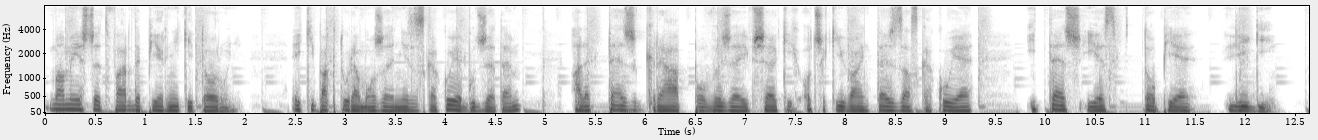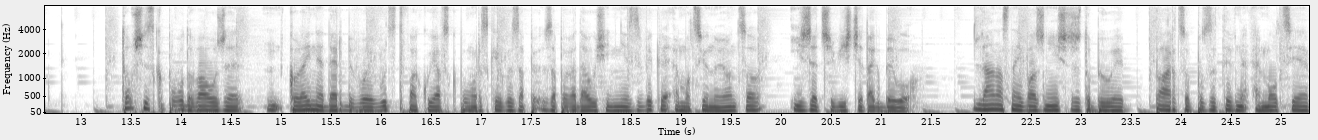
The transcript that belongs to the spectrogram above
mamy jeszcze twarde pierniki Toruń. Ekipa, która może nie zaskakuje budżetem, ale też gra powyżej wszelkich oczekiwań, też zaskakuje i też jest w topie ligi. To wszystko powodowało, że kolejne derby województwa kujawsko-pomorskiego zapowiadały się niezwykle emocjonująco i rzeczywiście tak było. Dla nas najważniejsze, że to były bardzo pozytywne emocje,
